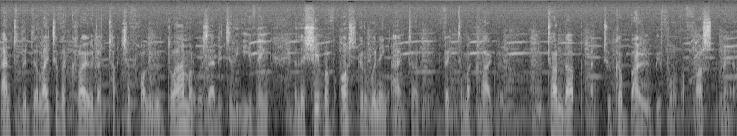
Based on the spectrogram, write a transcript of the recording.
And to the delight of the crowd, a touch of Hollywood glamour was added to the evening in the shape of Oscar-winning actor Victor McLaglen, who turned up and took a bow before the first bell.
